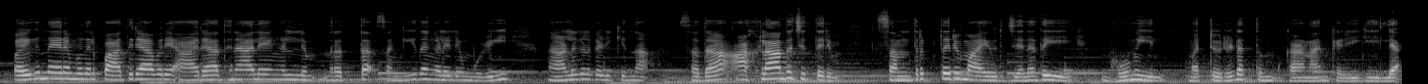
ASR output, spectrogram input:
വൈകുന്നേരം മുതൽ പാതിരാവരെ ആരാധനാലയങ്ങളിലും നൃത്ത സംഗീതങ്ങളിലും മുഴുകി നാളുകൾ കഴിക്കുന്ന സദാ ആഹ്ലാദചിത്തരും സംതൃപ്തരുമായ ഒരു ജനതയെ ഭൂമിയിൽ മറ്റൊരിടത്തും കാണാൻ കഴിയുകയില്ല.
